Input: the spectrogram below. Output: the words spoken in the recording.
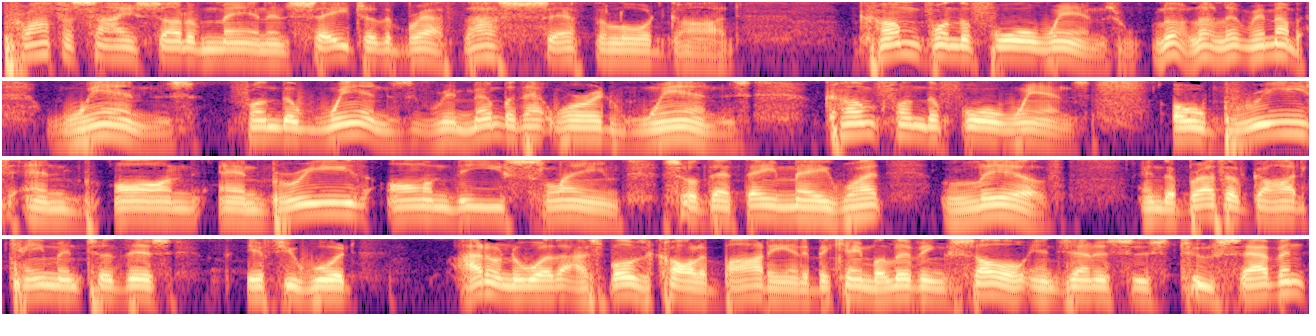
Prophesy, Son of Man, and say to the breath, Thus saith the Lord God, come from the four winds. Look, look, remember, winds, from the winds. Remember that word winds. Come from the four winds. Oh, breathe and on and breathe on these slain, so that they may what? Live. And the breath of God came into this, if you would, I don't know whether I suppose to call it body, and it became a living soul in Genesis 2 7.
